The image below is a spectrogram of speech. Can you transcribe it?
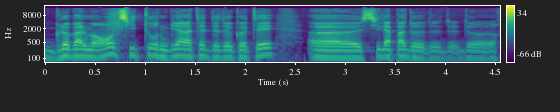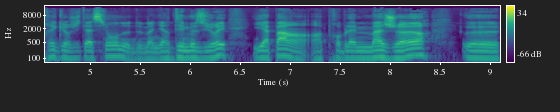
globalement ronde, s'il tourne bien la tête des deux côtés, euh, s'il n'a pas de, de, régurgitation de, manière démesurée, il n'y a pas un, un problème majeur. Euh,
